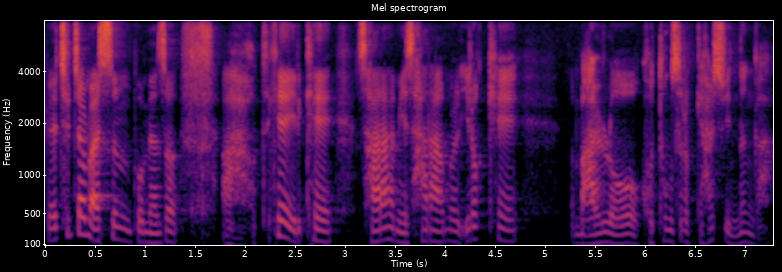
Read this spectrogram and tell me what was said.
7절 말씀 보면서 아, 어떻게 이렇게 사람이 사람을 이렇게 말로 고통스럽게 할 수 있는가?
